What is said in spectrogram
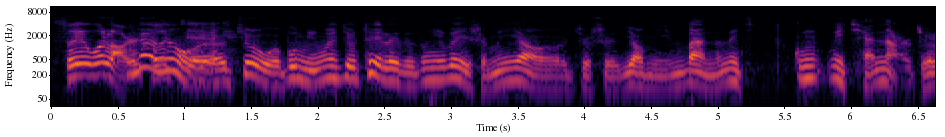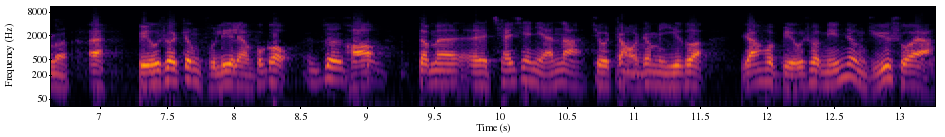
所以我老是说那那我，就是我不明白，就这类的东西为什么要就是要民办的？那公那钱哪儿去了？哎，比如说政府力量不够这，好，咱们呃前些年呢就找这么一个，然后比如说民政局说呀，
